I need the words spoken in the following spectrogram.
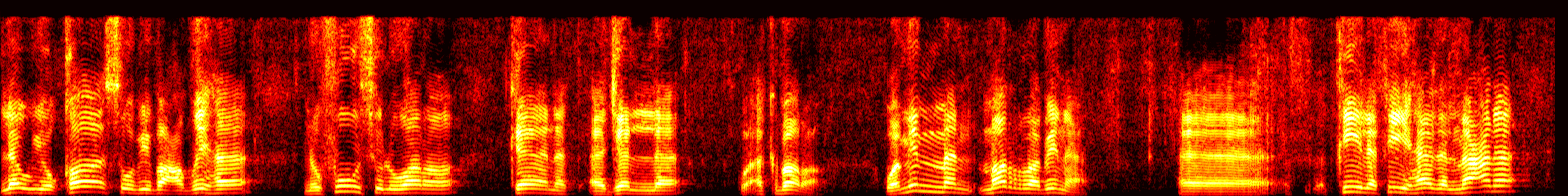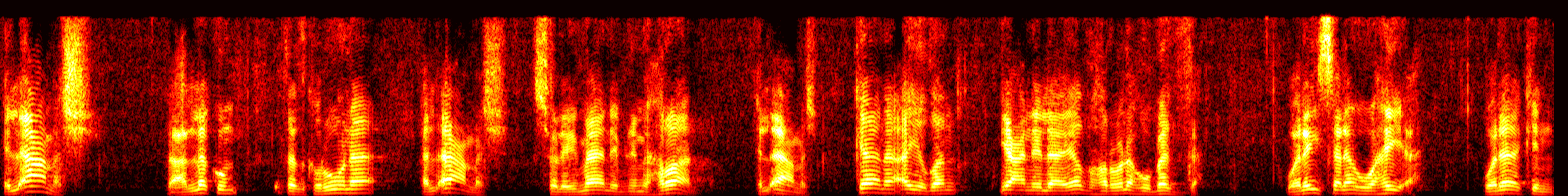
لو يقاس ببعضها نفوس الورى كانت أجل. وأكبر وممن مر بنا آه، قيل في هذا المعنى الأعمش. لعلكم تذكرون الأعمش. سليمان بن مهران الأعمش. كان أيضا يعني لا يظهر له بذة وليس له هيئة. ولكن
